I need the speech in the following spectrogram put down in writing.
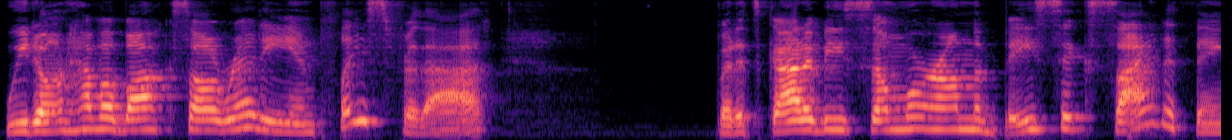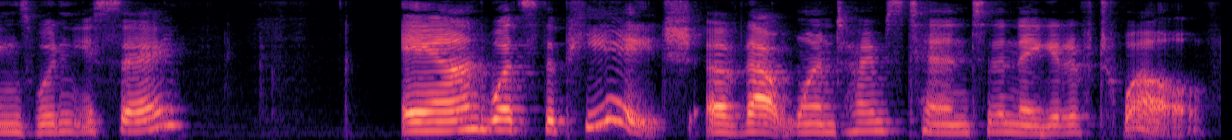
We don't have a box already in place for that, but it's got to be somewhere on the basic side of things, wouldn't you say? And what's the pH of that 1 times 10 to the negative 12?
